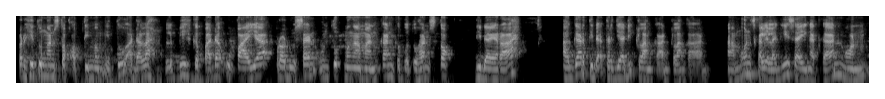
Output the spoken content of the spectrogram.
perhitungan stok optimum itu adalah lebih kepada upaya produsen untuk mengamankan kebutuhan stok di daerah agar tidak terjadi kelangkaan-kelangkaan. Namun sekali lagi saya ingatkan, mohon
